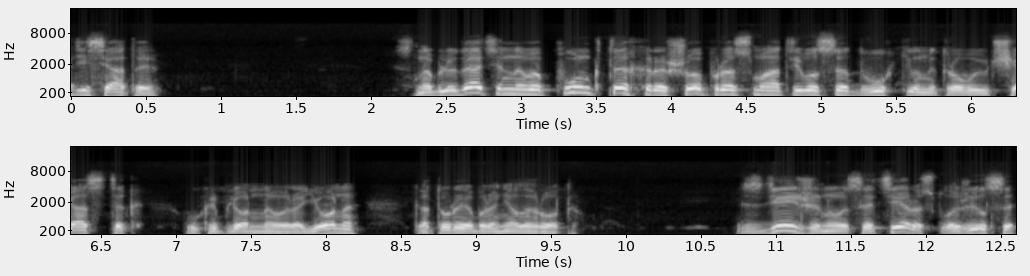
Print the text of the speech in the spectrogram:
десятая. С наблюдательного пункта хорошо просматривался двухкилометровый участок укрепленного района, который обороняла рота. Здесь же на высоте расположился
